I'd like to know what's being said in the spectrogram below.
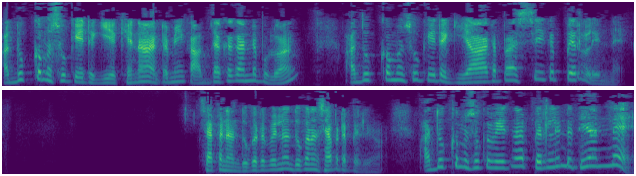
අදුක්කම සුඛයට ගිය කෙනාට මේක අත්දක ගන්න පුළුවන්. අදුක්කම සුඛයට ගියාට පස්සේ ඒක පෙරලෙන්නේ නැහැ. සැප නම් දුකට පෙරලෙනවා දුක නම් සැපට පෙරලෙනවා. අදුක්කම සුඛ වේදනා පෙරලෙන්න දෙයක් නැහැ.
